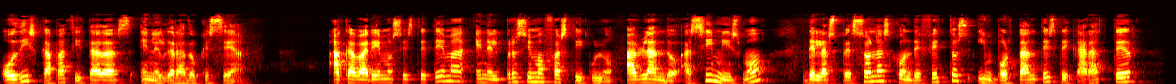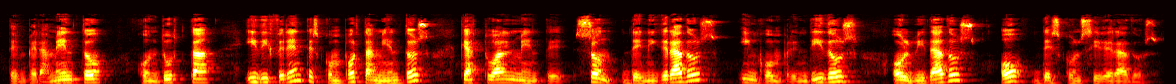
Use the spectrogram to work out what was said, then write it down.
o discapacitadas en el grado que sea. Acabaremos este tema en el próximo fascículo, hablando asimismo de las personas con defectos importantes de carácter, temperamento, conducta y diferentes comportamientos que actualmente son denigrados, incomprendidos, olvidados o desconsiderados.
